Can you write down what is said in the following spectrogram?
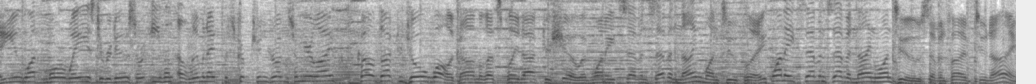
Do you want more ways to reduce or even eliminate prescription drugs from your life? Call Dr. Joel Wallach on the Let's Play Doctor Show at 1 877 912 Play, 1 877 912 7529.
